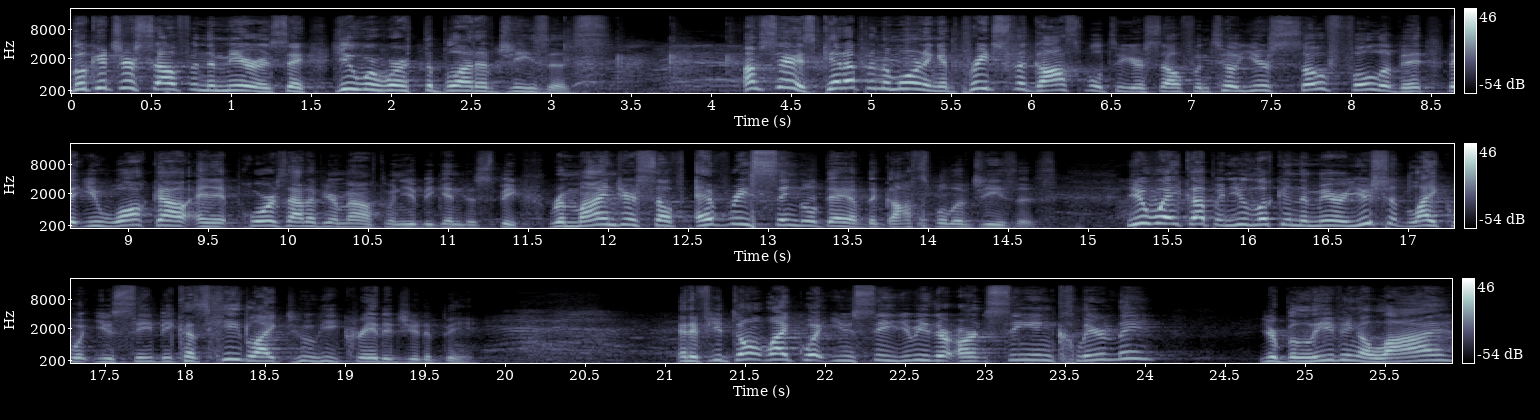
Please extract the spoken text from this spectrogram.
Look at yourself in the mirror and say, You were worth the blood of Jesus. I'm serious. Get up in the morning and preach the gospel to yourself until you're so full of it that you walk out and it pours out of your mouth when you begin to speak. Remind yourself every single day of the gospel of Jesus. You wake up and you look in the mirror, you should like what you see because He liked who He created you to be. And if you don't like what you see, you either aren't seeing clearly, you're believing a lie,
